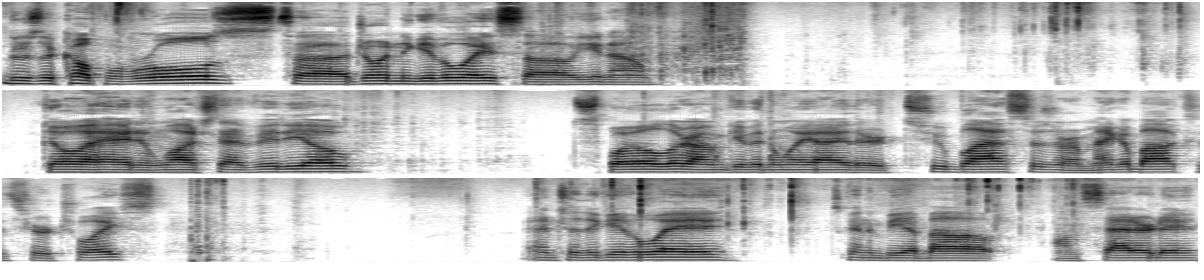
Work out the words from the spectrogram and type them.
There's a couple rules to join the giveaway, so you know, go ahead and watch that video. Spoiler, I'm giving away either two blasters or a mega box. It's your choice. Enter the giveaway. It's going to be about on Saturday.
